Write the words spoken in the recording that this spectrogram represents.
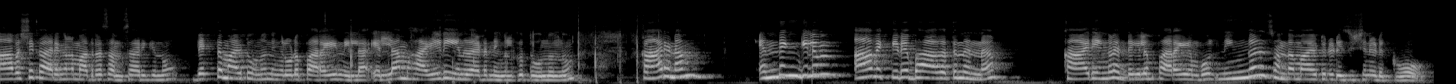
ആവശ്യ കാര്യങ്ങൾ മാത്രം സംസാരിക്കുന്നു. വ്യക്തമായിട്ടൊന്നും നിങ്ങളോട് പറയുന്നില്ല. എല്ലാം ഹൈഡ് ചെയ്യുന്നതായിട്ട് നിങ്ങൾക്ക് തോന്നുന്നു. കാരണം എന്തെങ്കിലും ആ വ്യക്തിയുടെ ഭാഗത്ത് നിന്ന് കാര്യങ്ങൾ എന്തെങ്കിലും പറയുമ്പോൾ നിങ്ങൾ സ്വന്തമായിട്ടൊരു ഡിസിഷൻ എടുക്കുമോ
